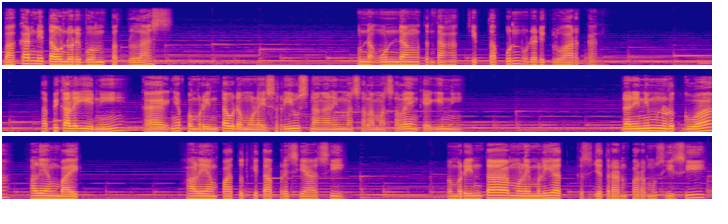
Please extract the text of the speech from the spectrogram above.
Bahkan di tahun 2014 undang-undang tentang hak cipta pun udah dikeluarkan. Tapi kali ini kayaknya pemerintah udah mulai serius nanganin masalah-masalah yang kayak gini. Dan ini menurut gua hal yang baik. Hal yang patut kita apresiasi Pemerintah mulai melihat kesejahteraan para musisi,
